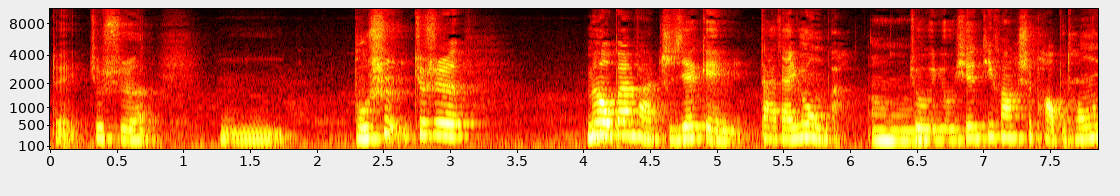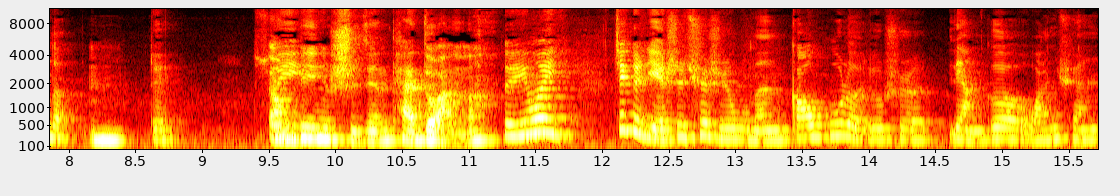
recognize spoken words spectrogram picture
对，就是嗯不是就是没有办法直接给大家用吧，嗯。就有些地方是跑不通的，嗯，对，所以毕竟时间太短了。对，因为这个也是确实我们高估了，就是两个完全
